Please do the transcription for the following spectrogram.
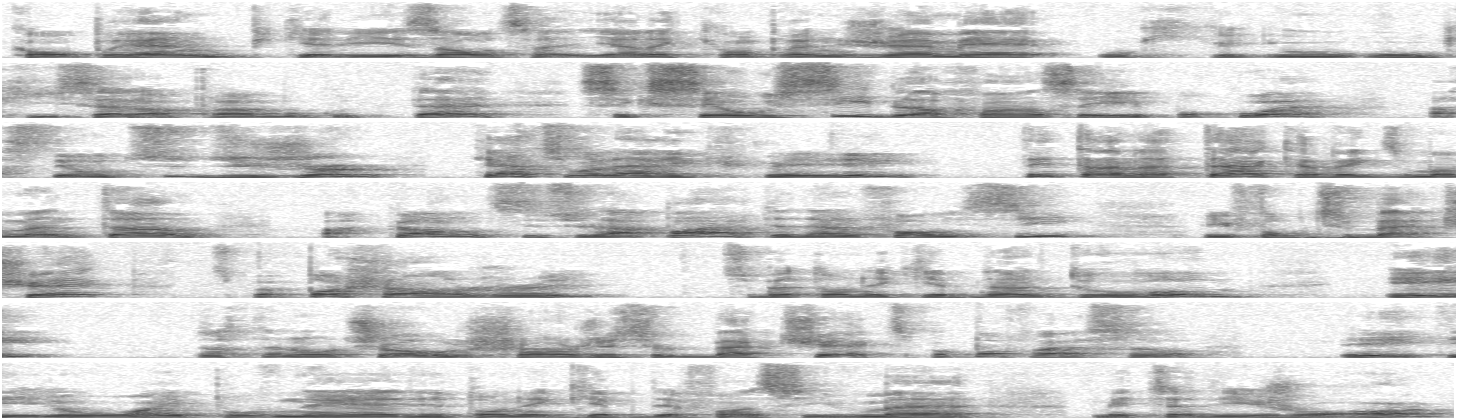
comprennent, puis que les autres, il y en a qui comprennent jamais ou qui, ou, qui ça leur prend beaucoup de temps, c'est que c'est aussi de l'offensive. Pourquoi? Parce que tu es au-dessus du jeu. Quand tu vas la récupérer, tu es en attaque avec du momentum. Par contre, si tu la perds, tu es dans le fond ici, il faut que tu back-check. Tu peux pas changer tu mets ton équipe dans le trouble et ça, c'est une autre chose, changer sur le back-check. Tu peux pas faire ça. Tu es loin pour venir aider ton équipe défensivement. Mais tu as des joueurs,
